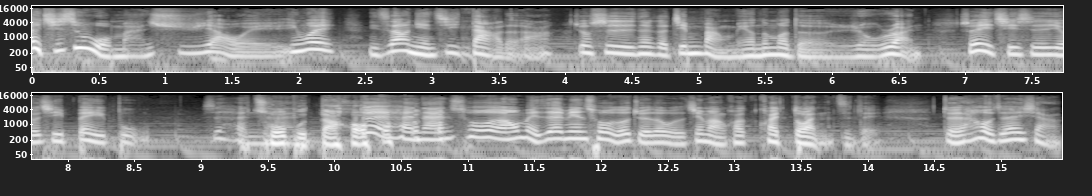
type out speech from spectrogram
哎，其实我蛮需要哎、欸，因为你知道年纪大了啊，就是那个肩膀没有那么的柔软。所以其实，尤其背部是很搓不到，对，很难搓。然后我每次在那边搓，我都觉得我的肩膀快快断了之类。对，然后我就在想，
